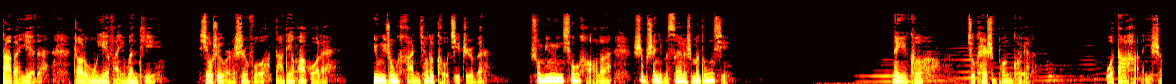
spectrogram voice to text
大半夜的找了物业反映问题。修水管的师傅打电话过来，用一种喊叫的口气质问：“说明明修好了，是不是你们塞了什么东西？”那一刻就开始崩溃了。我大喊了一声，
